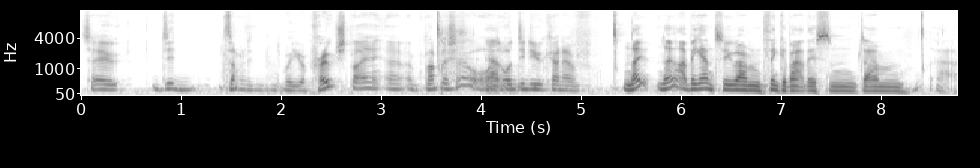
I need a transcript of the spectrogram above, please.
So, did somebody were you approached by a, publisher, or, Um, or did you kind of? No, no, I began to um, think about this and um, uh,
